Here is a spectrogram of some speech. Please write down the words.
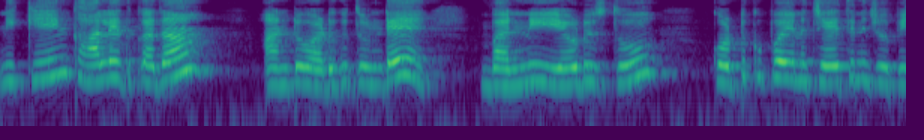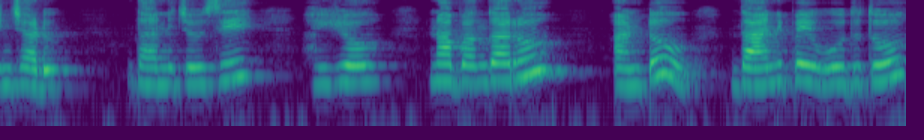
నీకేం కాలేదు కదా? అంటూ అడుగుతుంటే బన్నీ ఏడుస్తూ కొట్టుకుపోయిన చేతిని చూపించాడు. దాన్ని చూసి అయ్యో నా బంగారు అంటూ దానిపై ఊదుతూ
